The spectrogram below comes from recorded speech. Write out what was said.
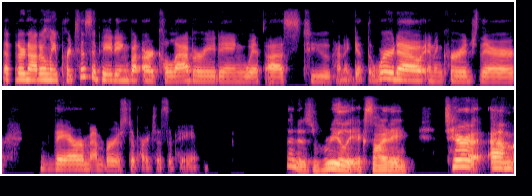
that are not only participating, but are collaborating with us to kind of get the word out and encourage their, their members to participate. That is really exciting. Tara, um,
